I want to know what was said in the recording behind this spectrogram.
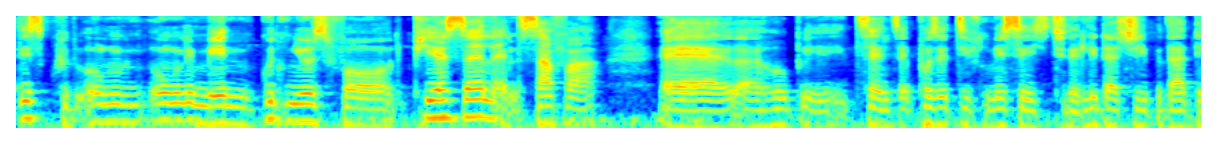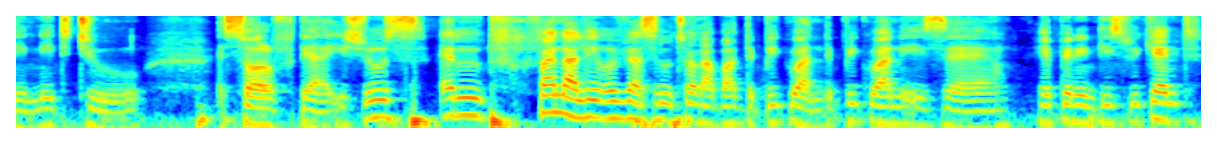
This could only mean good news for PSL and SAFA. Uh, I hope it sends a positive message to the leadership that they need to solve their issues. And finally, obviously, we'll talk about the big one. The big one is uh, happening this weekend,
